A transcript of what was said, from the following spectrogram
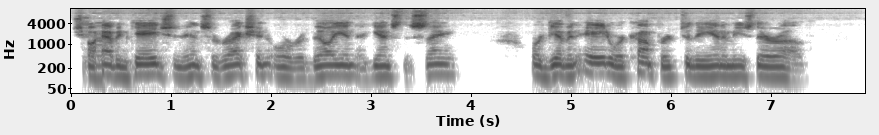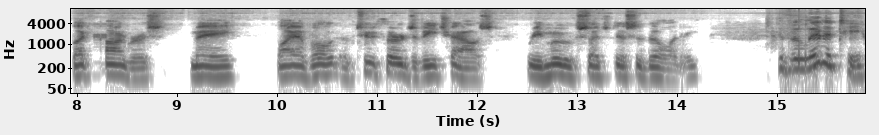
shall have engaged in insurrection or rebellion against the same, or given aid or comfort to the enemies thereof. But Congress may, by a vote of two thirds of each House, remove such disability. The validity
